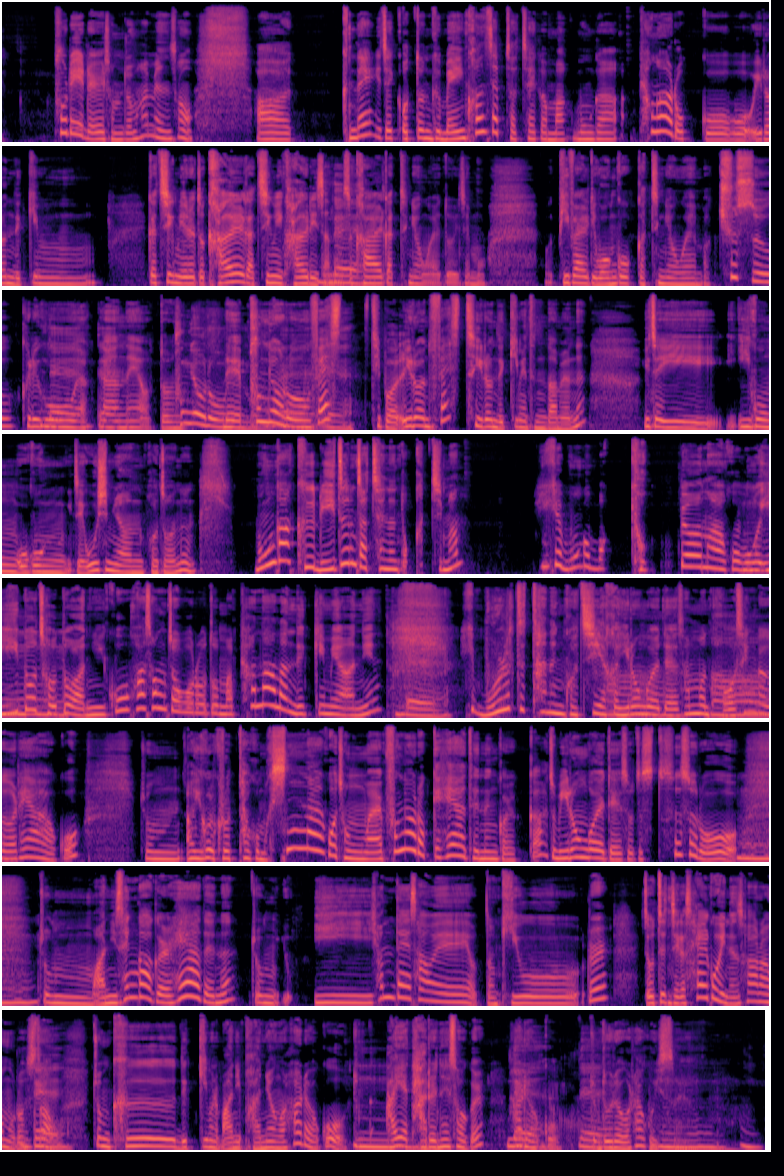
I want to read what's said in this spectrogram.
풀이를 점점 하면서 아 근데 이제 어떤 그 메인 컨셉 자체가 막 뭔가 평화롭고 뭐 이런 느낌 그러니까 지금 예를 들어 가을가 지금이 가을이잖아요. 네. 그래서 가을 같은 경우에도 이제 뭐 비발디 원곡 같은 경우에 막 추수 그리고 네, 약간의 어떤 풍요로운 네, 뭐, 풍요로운 네, 페스티벌 이런 fest 이런 느낌이 든다면은 이제 이 2050 이제 50년 버전은 뭔가 그 리듬 자체는 똑같지만 이게 뭔가 막 격변하고 뭔가 음. 이도 저도 아니고 화성적으로도 막 편안한 느낌이 아닌 네. 이게 뭘 뜻하는 거지? 약간 이런 아. 거에 대해서 한번 더 아. 생각을 해야 하고 좀 아, 이걸 그렇다고 막 신나고 정말 풍요롭게 해야 되는 걸까? 좀 이런 거에 대해서도 스- 스스로 음. 좀 많이 생각을 해야 되는 좀 이 현대 사회의 어떤 기후를 어쨌든 제가 살고 있는 사람으로서 네. 좀그 느낌을 많이 반영을 하려고 좀 음. 아예 다른 해석을 네. 하려고 네. 좀 노력을 하고 있어요. 음, 음.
